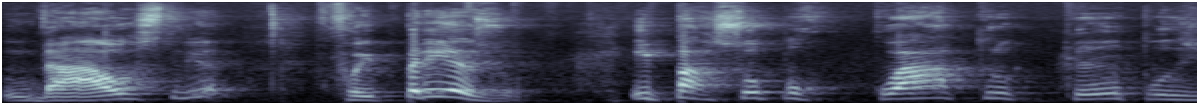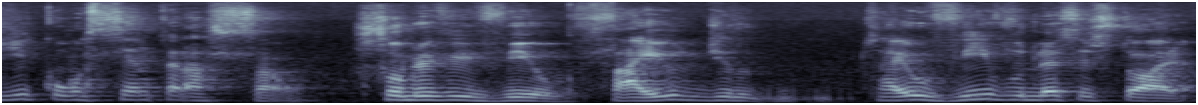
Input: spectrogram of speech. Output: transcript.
da Áustria, foi preso e passou por quatro campos de concentração. Sobreviveu, saiu, de, saiu vivo dessa história.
